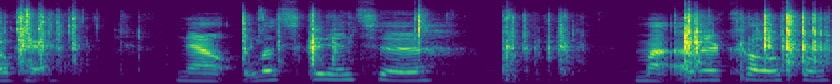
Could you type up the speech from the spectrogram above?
Okay, now let's get into my other colorful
